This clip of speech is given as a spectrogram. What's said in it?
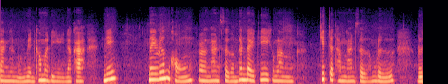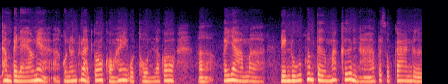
การเงินหมุนเวียนเข้ามาดีนะคะทีนี้ ในเรื่องของงานเสริมท่านใดที่กำลังคิดจะทำงานเสริมหรือ หรือทำไปแล้วเนี่ยคนนั้นพลัดก็ขอให้อดทน แล้วก็พยายามเรียนรู้เพิ่มเติมมากขึ้นหาประสบการณ์หรือ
